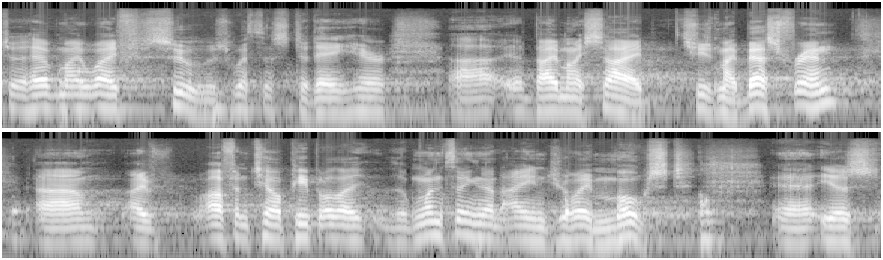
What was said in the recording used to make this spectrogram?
to have my wife, Sue, who's with us today here uh, by my side. She's my best friend. Um, I've often tell people I, the one thing that I enjoy most uh, is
